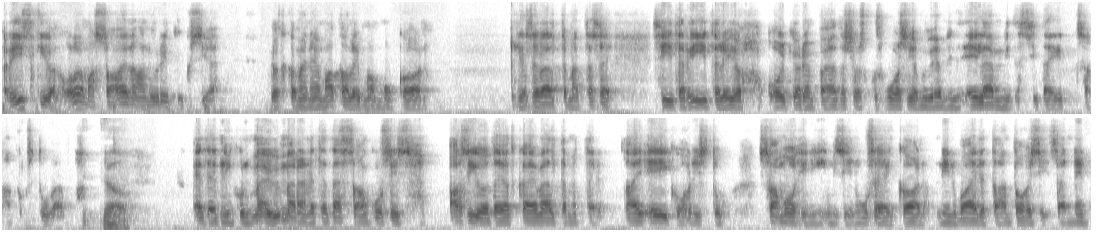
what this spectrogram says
riski on olemassa, aina on yrityksiä, jotka menee matalimman mukaan. Ja se välttämättä se siitä riitely jo oikeudenpäätös joskus vuosia myöhemmin ei lämmitä sitä sanotuksi tulevaa. Joo. Et, et niin kun mä ymmärrän, että tässä on kun siis asioita, jotka ei välttämättä tai ei kohdistu samoihin ihmisiin useinkaan, niin vaihdetaan toisiinsa, niin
